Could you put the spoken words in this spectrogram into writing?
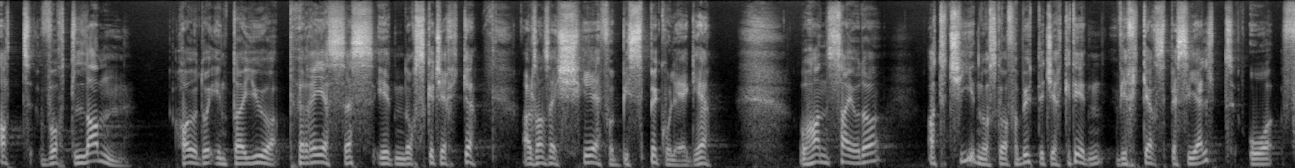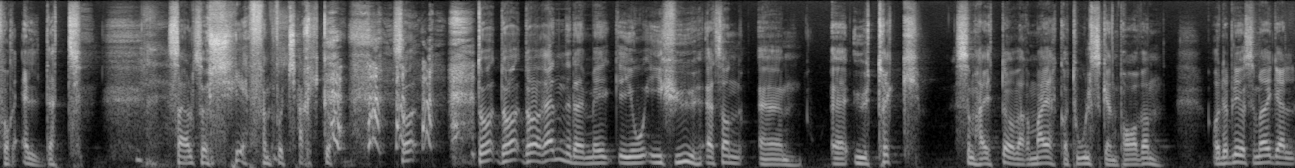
at Vårt Land har jo da intervjua preses i Den norske kirke. Altså han sier sjef for bispekollegiet. Og han sier jo da at kino skal være forbudt i kirketiden, virker spesielt og foreldet. Sier altså sjefen for kirka. Så da, da, da renner det meg jo i hu et sånn eh, uttrykk som heter å være mer katolsk enn paven. Og det blir jo som regel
